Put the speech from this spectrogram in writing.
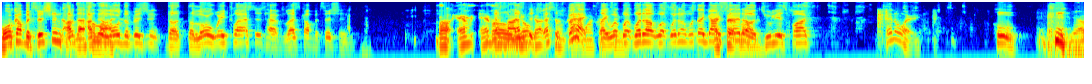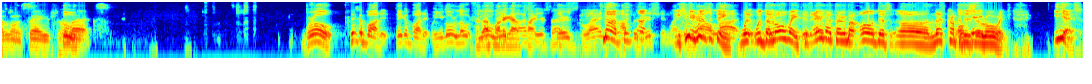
more competition. I, I That's a think the lower division, the, the lower weight classes have less competition. Bro, every Bro, That's, the, that's a fact. Like what what what uh, what what, uh, what that guy Except said? Uh, Julius Fox. In a way. Who? yeah, I was gonna say relax. Bro, think about it. Think about it. When you go to low, So lower that's why they weight gotta fight classes, there's less No, but no. Like, Here- here's the thing lot. with, with the Like, lower weight because there's everybody like- talk about oh there's uh less competition Okay. at lower weight. Yes,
